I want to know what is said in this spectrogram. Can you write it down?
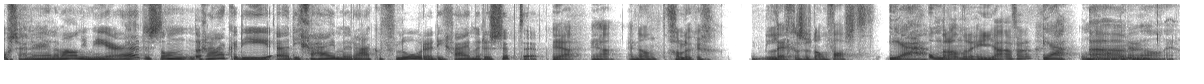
of zijn er helemaal niet meer. Hè? Dus dan raken die, eh, die geheimen raken verloren, die geheime recepten. Ja, ja, en dan gelukkig leggen ze dan vast. Ja, Onder andere in Java. ja onder andere Ehm, wel. Ja.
